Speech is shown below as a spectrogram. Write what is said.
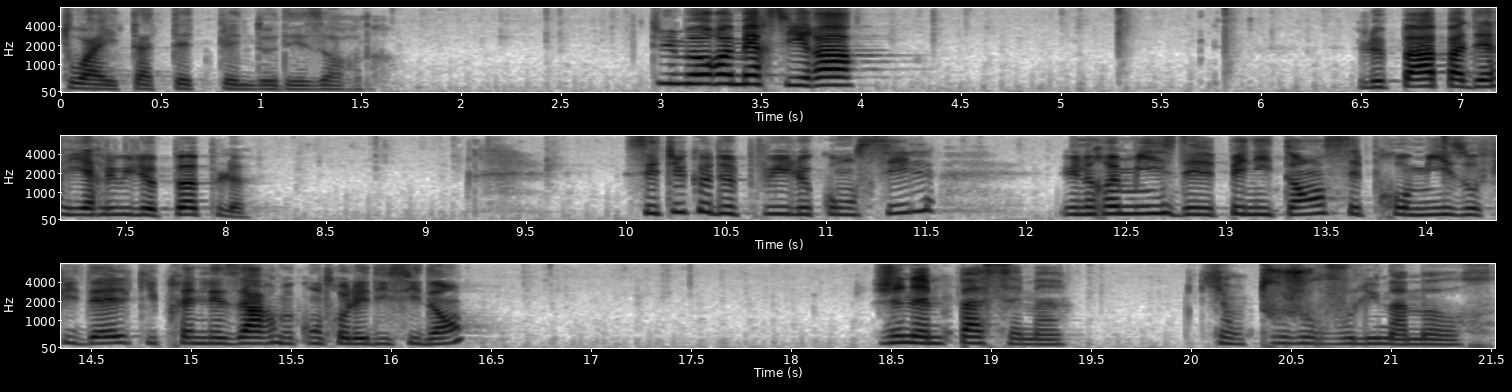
toi et ta tête pleine de désordre. Tu me remercieras. Le pape a derrière lui le peuple. Sais-tu que depuis le concile, une remise des pénitences est promise aux fidèles qui prennent les armes contre les dissidents? Je n'aime pas ces mains qui ont toujours voulu ma mort.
